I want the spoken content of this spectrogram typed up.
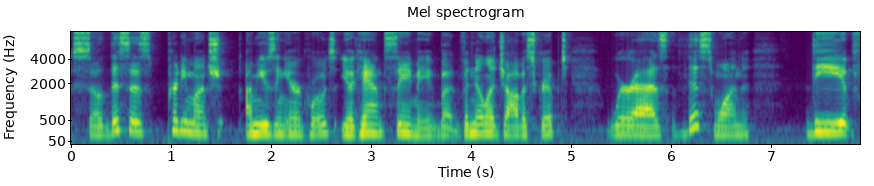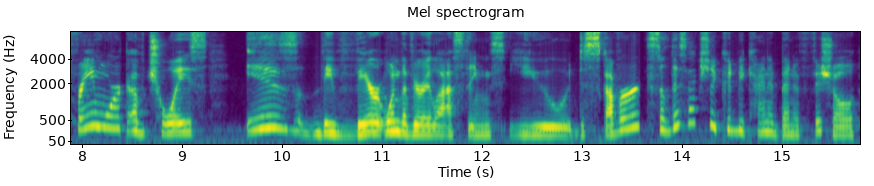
So this is pretty much, I'm using air quotes, you can't see me, but vanilla JavaScript, whereas this one, the framework of choice is the very one of the very last things you discover. So this actually could be kind of beneficial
